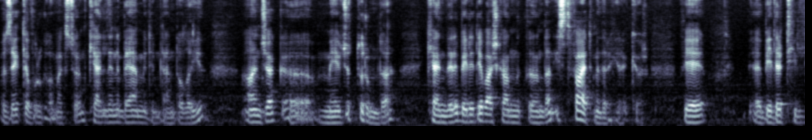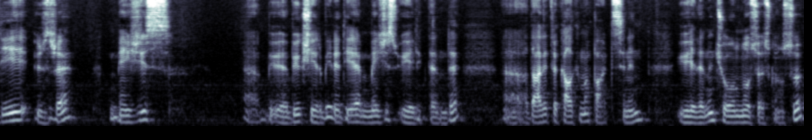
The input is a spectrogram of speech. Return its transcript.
Özellikle vurgulamak istiyorum. Kendilerini beğenmediğimden dolayı. Ancak e, mevcut durumda kendileri belediye başkanlıklarından istifa etmeleri gerekiyor. Ve e, belirtildiği üzere meclis e, Büy- Büyükşehir Belediye Meclis üyeliklerinde e, Adalet ve Kalkınma Partisi'nin üyelerinin çoğunluğu söz konusu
